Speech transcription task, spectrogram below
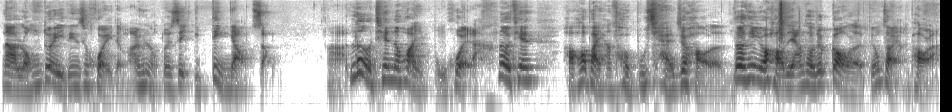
那龙队一定是会的嘛，因为龙队是一定要找啊。乐天的话也不会啦，乐天好好把羊头补起来就好了。乐天有好的羊头就够了，不用找洋炮啦。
